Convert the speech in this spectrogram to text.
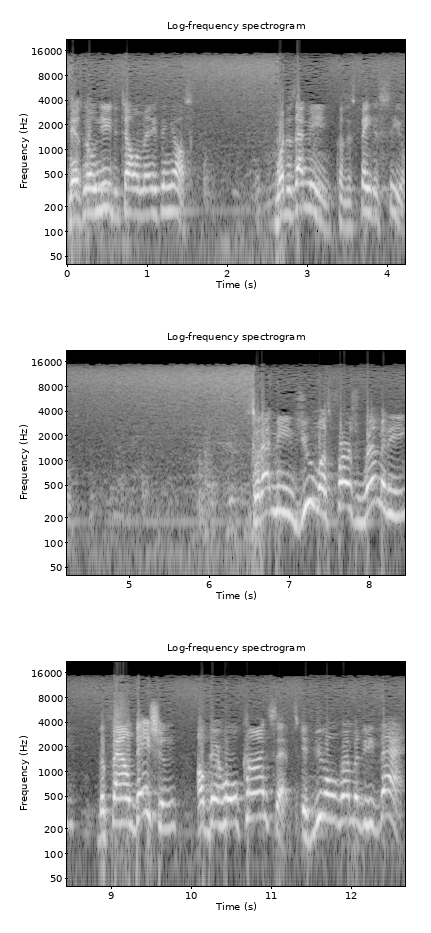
there's no need to tell him anything else. What does that mean? Because his fate is sealed. So that means you must first remedy the foundation of their whole concepts. If you don't remedy that,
